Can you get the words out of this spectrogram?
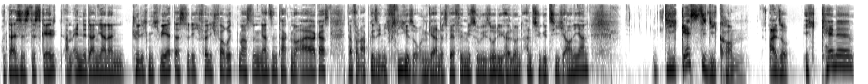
Und da ist es das Geld am Ende dann ja natürlich nicht wert, dass du dich völlig verrückt machst und den ganzen Tag nur ärgerst. Davon abgesehen, ich fliege so ungern. Das wäre für mich sowieso die Hölle und Anzüge ziehe ich auch nicht an. Die Gäste, die kommen, also ich kenne,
